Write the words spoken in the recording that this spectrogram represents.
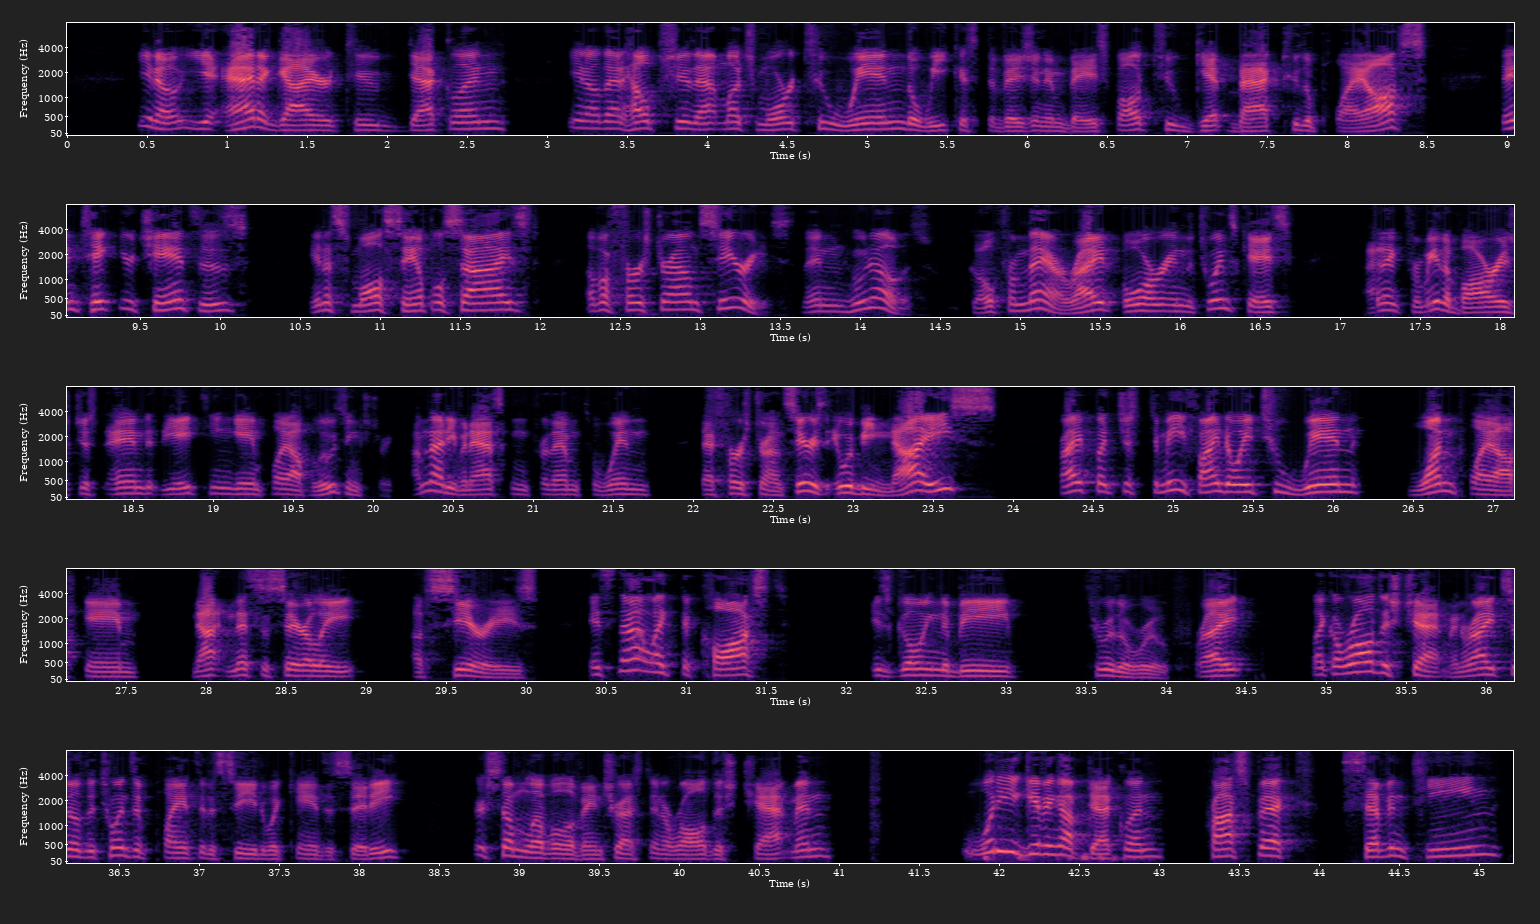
you know, you add a guy or two, Declan, you know, that helps you that much more to win the weakest division in baseball, to get back to the playoffs. Then take your chances in a small sample size of a first round series. Then who knows? Go from there, right? Or in the Twins case, I think for me the bar is just end the 18 game playoff losing streak. I'm not even asking for them to win that first round series. It would be nice, right? But just to me, find a way to win one playoff game, not necessarily a series. It's not like the cost is going to be through the roof, right? Like Aroldis Chapman, right? So the Twins have planted a seed with Kansas City. There's some level of interest in Aroldis Chapman. What are you giving up, Declan? Prospect 17,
